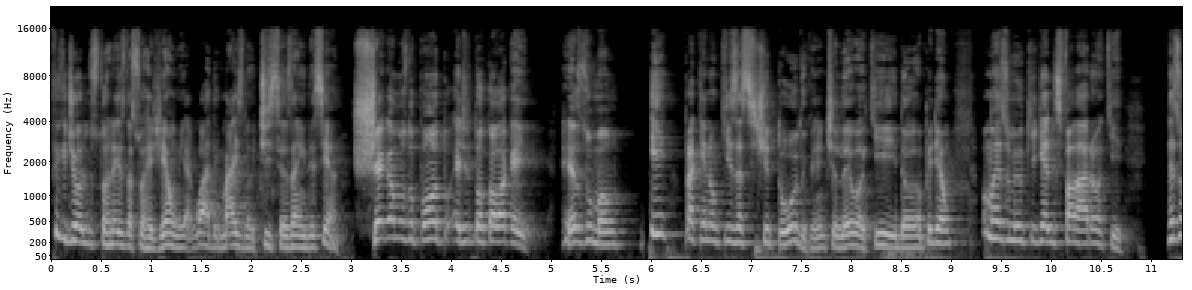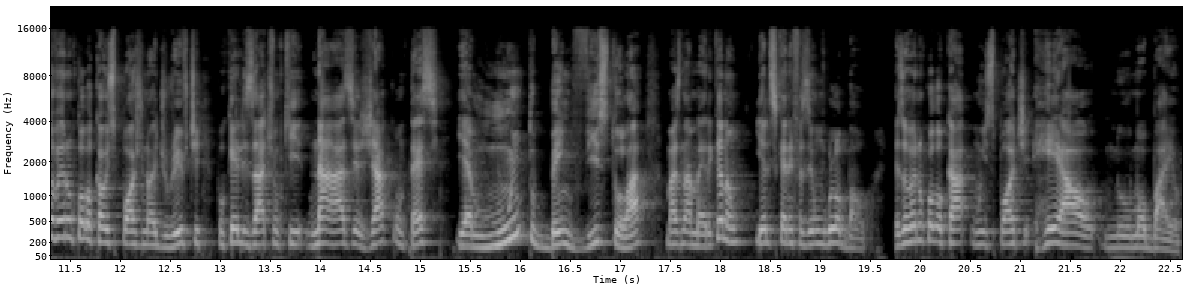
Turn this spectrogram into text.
Fique de olho nos torneios da sua região e aguardem mais notícias ainda esse ano. Chegamos no ponto, editor coloca aí, resumão. E, para quem não quis assistir tudo que a gente leu aqui e deu opinião, vamos resumir o que, que eles falaram aqui. Resolveram colocar o esporte no Wild Rift porque eles acham que na Ásia já acontece e é muito bem visto lá, mas na América não, e eles querem fazer um global resolveram colocar um esporte real no mobile.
